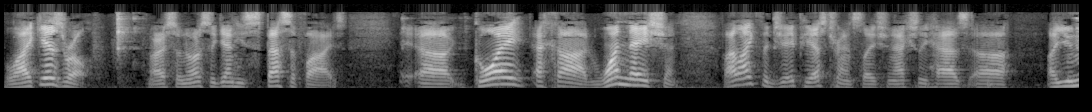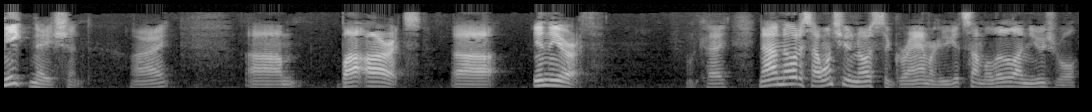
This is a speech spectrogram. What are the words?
like Israel? All right, so notice again he specifies. Uh, Goy Echad, one nation. I like the JPS translation, actually has uh, a unique nation. All right? Um, Ba'aretz, uh, in the earth. Okay? Now notice, I want you to notice the grammar here. You get something a little unusual.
